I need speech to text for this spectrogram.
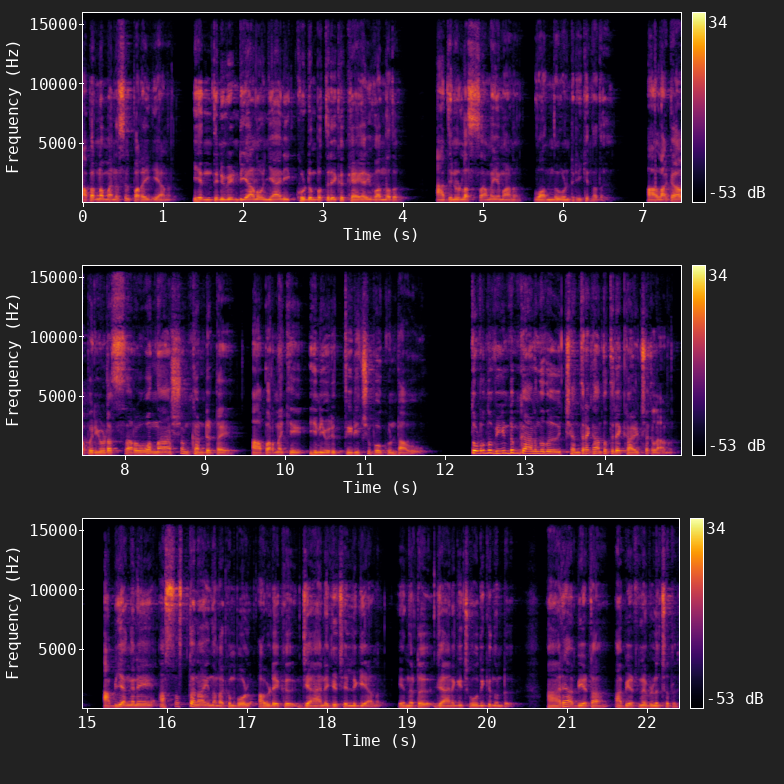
അപർണ മനസ്സിൽ പറയുകയാണ് എന്തിനു വേണ്ടിയാണോ ഞാൻ ഈ കുടുംബത്തിലേക്ക് കയറി വന്നത്? അതിനുള്ള സമയമാണ് വന്നുകൊണ്ടിരിക്കുന്നത്. അളകാപുരിയുടെ സർവനാശം കണ്ടിട്ട് അപർണയ്ക്ക് ഇനിയൊരു തിരിച്ചുപോക്കുണ്ടാവൂ. തുടർന്ന് വീണ്ടും കാണുന്നത് ചന്ദ്രകാന്തത്തിലെ കാഴ്ചകളാണ്. അബി അങ്ങനെ അസ്വസ്ഥനായി നടക്കുമ്പോൾ അവിടേക്ക് ജാനകി ചെല്ലുകയാണ്. എന്നിട്ട് ജാനകി ചോദിക്കുന്നുണ്ട് ആരാ അബിയേട്ടാ? അബിയേട്ടനെ വിളിച്ചത്?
